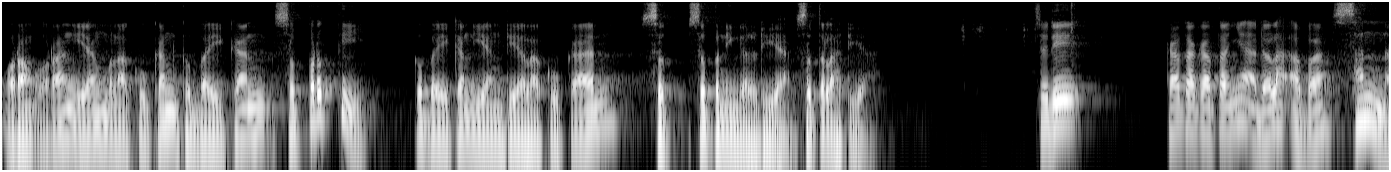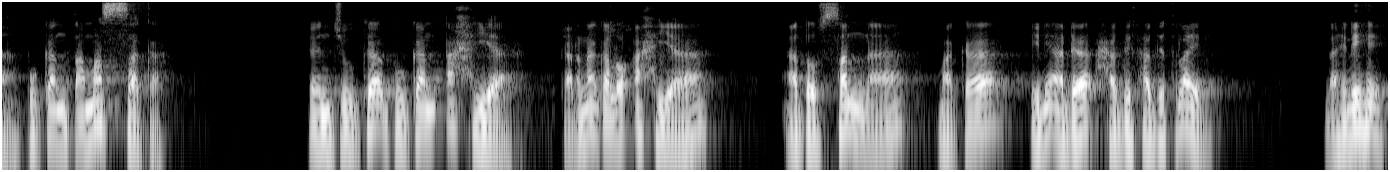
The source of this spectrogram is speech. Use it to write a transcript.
orang-orang yang melakukan kebaikan seperti kebaikan yang dia lakukan sepeninggal dia, setelah dia. Jadi kata-katanya adalah apa? Sanna, bukan tamassaka. Dan juga bukan ahya. Karena kalau ahya atau sanna, maka ini ada hadis-hadis lain. Nah ini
